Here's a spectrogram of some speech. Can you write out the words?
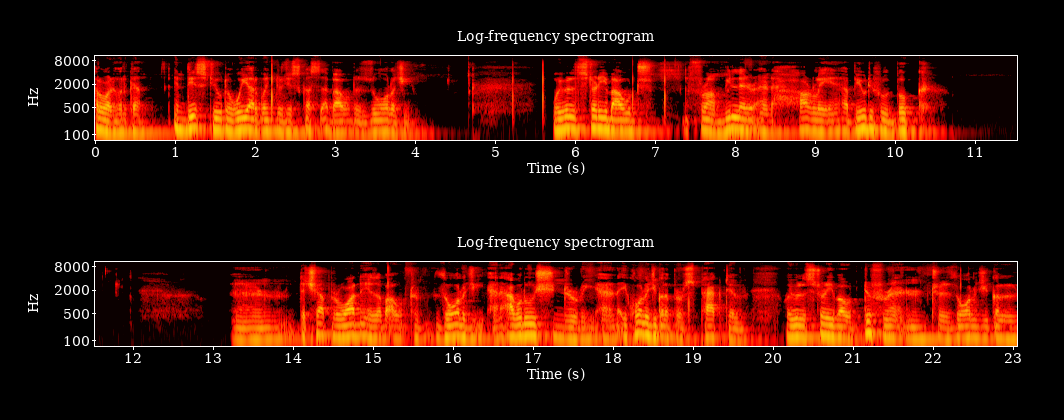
Hello and welcome. In this tutor we are going to discuss about zoology. We will study about from Miller and Harley a beautiful book. And the chapter 1 is about zoology and evolutionary and ecological perspective. We will study about different zoological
